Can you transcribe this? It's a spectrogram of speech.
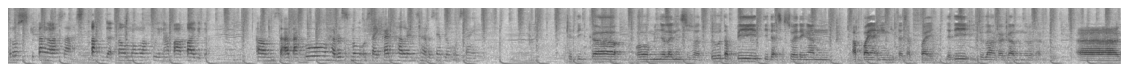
Terus kita ngerasa stuck, nggak tahu mau ngelakuin apa-apa gitu. Um, saat aku harus mengusaikan hal yang seharusnya belum usai. Ketika oh, menjalani sesuatu tapi tidak sesuai dengan apa yang ingin kita capai. Jadi itulah gagal menurut aku. Uh,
